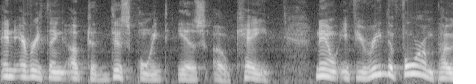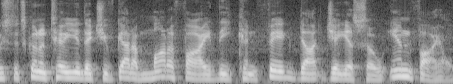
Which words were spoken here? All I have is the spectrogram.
and everything up to this point is okay. Now, if you read the forum post, it's going to tell you that you've got to modify the config.json file.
